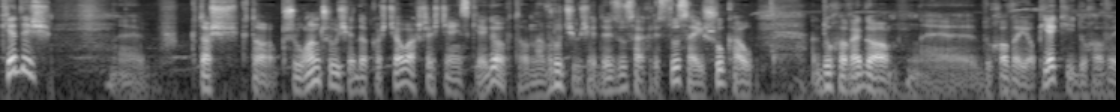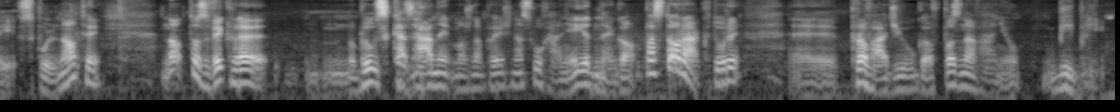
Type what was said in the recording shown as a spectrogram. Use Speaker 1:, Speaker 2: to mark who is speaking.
Speaker 1: Kiedyś e, ktoś, kto przyłączył się do Kościoła chrześcijańskiego, kto nawrócił się do Jezusa Chrystusa i szukał duchowego, e, duchowej opieki, duchowej wspólnoty, no to zwykle no, był skazany, można powiedzieć, na słuchanie jednego pastora, który e, prowadził go w poznawaniu Biblii.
